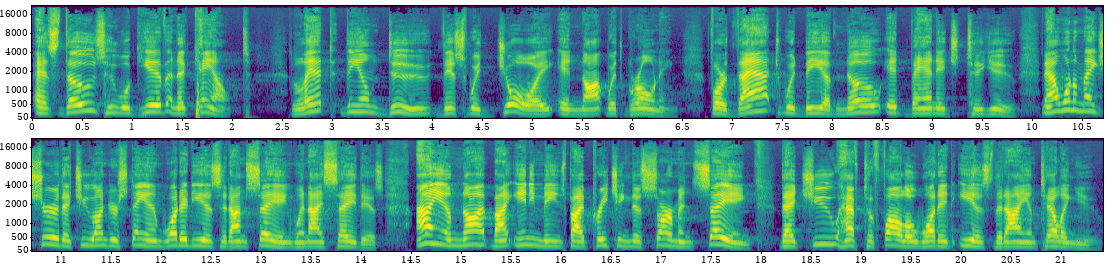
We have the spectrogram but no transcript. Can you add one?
as those who will give an account. Let them do this with joy and not with groaning, for that would be of no advantage to you. Now, I want to make sure that you understand what it is that I'm saying when I say this. I am not by any means, by preaching this sermon, saying that you have to follow what it is that I am telling you.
